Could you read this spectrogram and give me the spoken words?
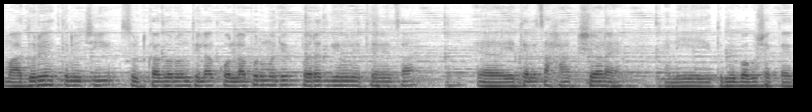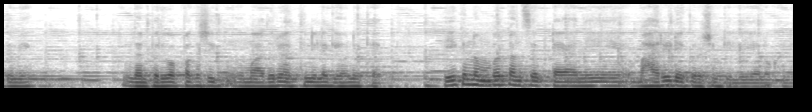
माधुरी हत्तीनीची सुटका करून तिला कोल्हापूरमध्ये परत घेऊन येण्याचा अ, हा क्षण आहे. आणि तुम्ही बघू शकताय तुम्ही गणपती बाप्पा कशी माधुरी हत्तीनीला घेऊन येत आहेत. एक नंबर कन्सेप्ट आहे आणि भारी डेकोरेशन केली या लोकांनी.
